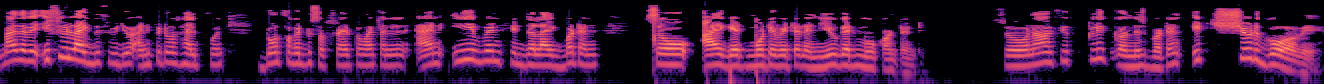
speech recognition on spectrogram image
by the way if you like this video and if it was helpful don't forget to subscribe to my channel and even hit the like button so I get motivated and you get more content. So now if you click on this button it should go away.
